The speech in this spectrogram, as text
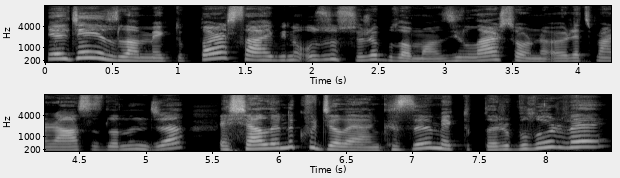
Geleceğe yazılan mektuplar sahibini uzun süre bulamaz. Yıllar sonra öğretmen rahatsızlanınca eşyalarını kurcalayan kızı mektupları bulur ve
